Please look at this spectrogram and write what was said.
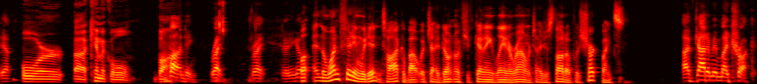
Yep. or uh, chemical bond. Bonding. Right. Right. There you go. Well, and the one fitting we didn't talk about, which I don't know if you've got any laying around, which I just thought of, was SharkBites. I've got them in my truck.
